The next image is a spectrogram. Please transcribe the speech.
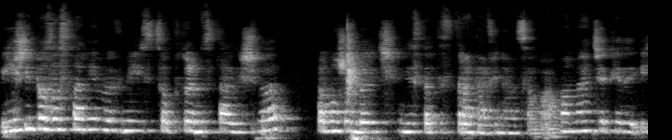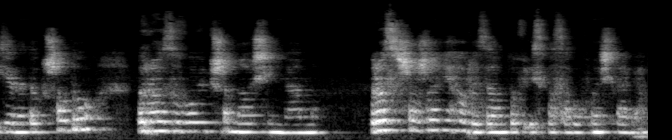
Jeśli pozostaniemy w miejscu, w którym staliśmy, to może być niestety strata finansowa. W momencie, kiedy idziemy do przodu, rozwój przynosi nam rozszerzenie horyzontów i sposobów myślenia.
